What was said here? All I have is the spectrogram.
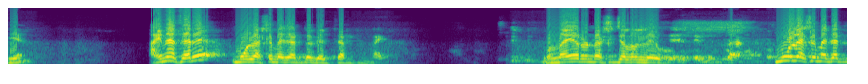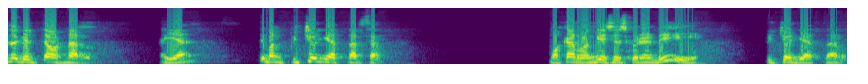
అయ్యా అయినా సరే మూడు లక్షల మెజార్టీతో గెలిచారటండి ఉన్నాయా రెండు లక్షల చిల్లర లేవు? మూడు లక్షల మెజార్టీతో గెలుస్తూ ఉంటున్నారు. అయ్యా మనం మన పిచ్చోళ్ళు చేస్తున్నారు సార్. మొఖాన్ని రంగు వేసేసుకోనండి. పిచ్చోళ్ళు చేస్తున్నారు.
